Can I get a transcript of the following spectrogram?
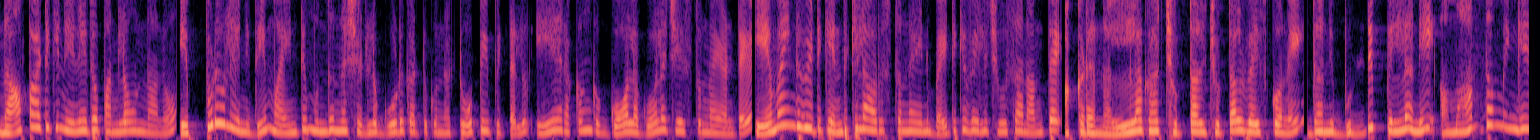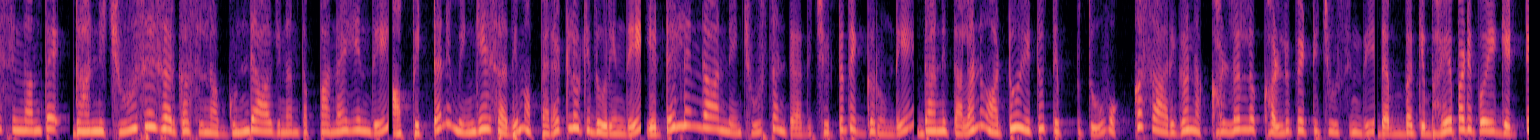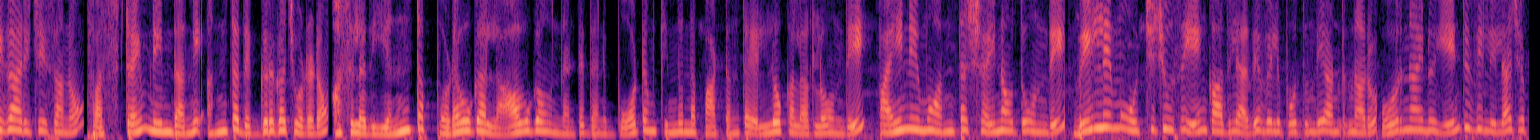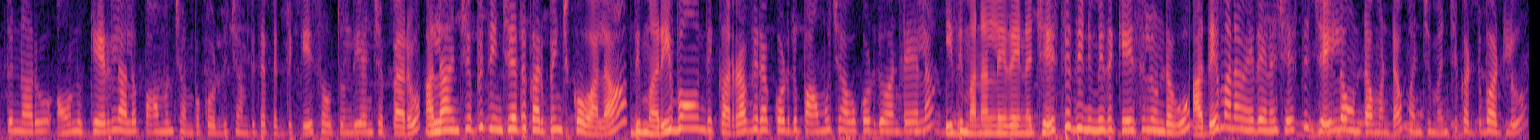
నా పాటికి నేనేదో పనిలో ఉన్నాను ఎప్పుడూ లేనిది మా ఇంటి ముందున్న షెడ్లో గూడు కట్టుకున్న టోపీ పిట్టలు ఏ రకంగా గోల గోల చేస్తున్నాయంటే ఏమైంది వీటికి? ఎందుకిలా అరుస్తున్నాయని బయటికి వెళ్ళి చూశాను అంతే. అక్కడ నల్లగా చుట్టాలు చుట్టాలు వేసుకొని దాని బుడ్డి పిల్లని అమాంతం మింగేసింది అంతే. దాన్ని చూసేసరికి అసలు నా గుండె ఆగినంత పని అయ్యింది ఆ పిట్టని మింగేసది మా పెరట్లోకి దూరింది. ఎటెళ్ళిందా అని నేను చూస్తుంటే అది చెట్టు దగ్గరుండి దాని తలను అటు ఇటు తిప్పుతూ ఒక్కసారిగా నా కళ్ళల్లో కళ్ళు పెట్టి చూసింది. దెబ్బకి భయపడిపోయి గట్టిగా అరిచేశాను ఫస్ట్ టైం నేను దాన్ని అంత దగ్గరగా చూడడం అసలు అది ఎంత పొడవుగా లావుగా ఉందంటే దాని బోటం కిందున్న పార్ట్ అంతా ఎల్లో కలర్లో ఉంది. పైనేమో అంత షైన్ అవుతూ ఉంది. వీళ్ళేమో వచ్చి చూసి ఏం కాదులే అదే వెళ్ళిపోతుంది అంటున్నారు. ఓర్నాయను ఏంటి వీళ్ళు ఇలా చెప్తున్నారు? అవును కేరళలో పామును చంపకూడదు చంపితే పెద్ద కేసు అవుతుంది అని చెప్పారు. అలా అని చెప్పి దీని చేత కర్పించుకోవాలా? ఇది మరీ బాగుంది. కర్ర విరగకూడదు పాము చావకూడదు అంటే ఎలా? ఇది మనల్ని ఏదైనా చేస్తే దీని మీద కేసులు ఉండవు. అదే మనం ఏదైనా చేస్తే జైల్లో ఉంటామంట మంచి మంచి కట్టుబాట్లు.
